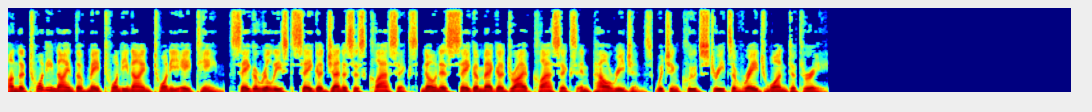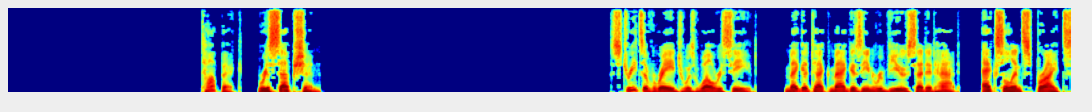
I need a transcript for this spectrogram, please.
On 29 May 29, 2018, Sega released Sega Genesis Classics known as Sega Mega Drive Classics in PAL regions which include Streets of Rage 1–3. Reception Streets of Rage was well received. Megatech magazine review said it had, "...excellent sprites,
